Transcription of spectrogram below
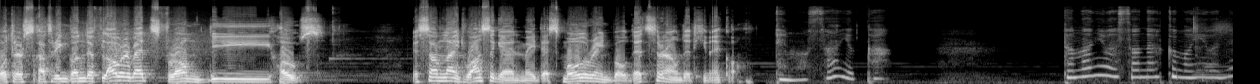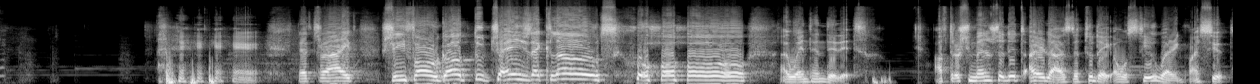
Water scattering on the flower beds from the hose. The sunlight once again made a small rainbow that surrounded Himeko. でもさ、ゆか。たまにはそんな服もいいわね。 That's right, she forgot to change the clothes! Ho ho ho! I went and did it. After she mentioned it, I realized that today I was still wearing my suit.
